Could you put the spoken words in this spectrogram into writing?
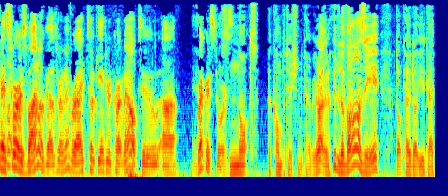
As Right. far as vinyl goes, remember I took Andrew Cartmel to uh, record stores. It's not a competition, Kirby. Right then, Lovarzi.co.uk.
